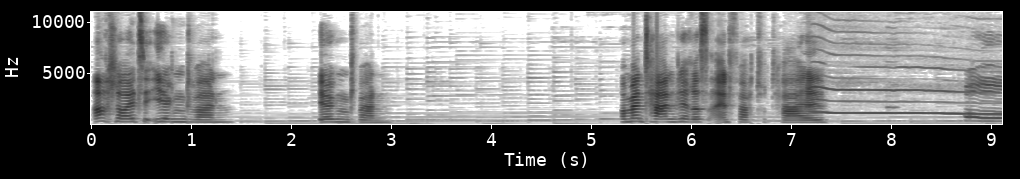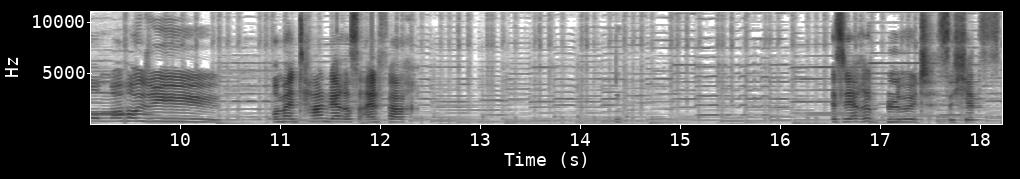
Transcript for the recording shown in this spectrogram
Ach Leute, irgendwann. Irgendwann. Momentan wäre es einfach total... Oh, Mausi. Momentan wäre es einfach... Es wäre blöd, sich jetzt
